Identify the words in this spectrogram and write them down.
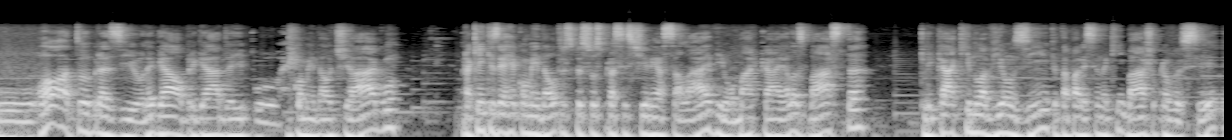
O Otto Brasil, legal, obrigado aí por recomendar o Thiago. Para quem quiser recomendar outras pessoas para assistirem essa live ou marcar elas, basta clicar aqui no aviãozinho que está aparecendo aqui embaixo para você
